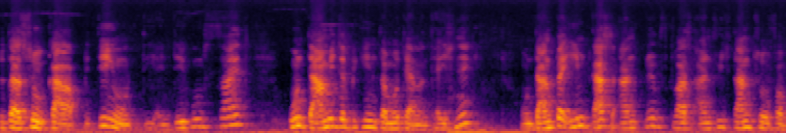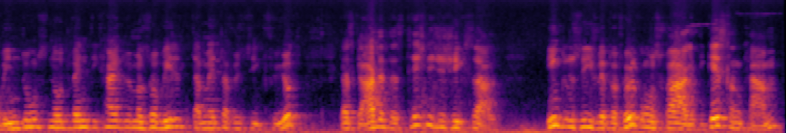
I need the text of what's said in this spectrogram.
sodass sogar Bedingung die Entdeckungszeit und damit der Beginn der modernen Technik und dann bei ihm das anknüpft, was einfach dann zur Verbindungsnotwendigkeit, wenn man so will, der Metaphysik führt, dass gerade das technische Schicksal, inklusive Bevölkerungsfrage, die gestern kam,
